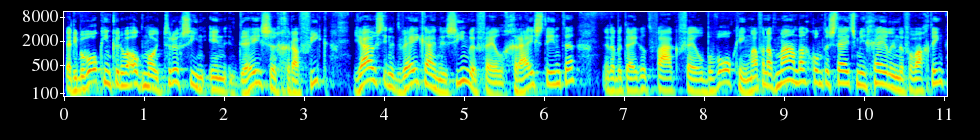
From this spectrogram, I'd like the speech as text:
Ja, die bewolking kunnen we ook mooi terugzien in deze grafiek. Juist in het weekende zien we veel grijstinten. En dat betekent vaak veel bewolking. Maar vanaf maandag komt er steeds meer geel in de verwachting.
